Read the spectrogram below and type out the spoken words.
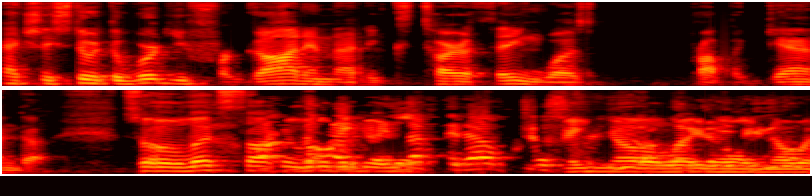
Actually, Stuart, the word you forgot in that entire thing was propaganda. So let's talk a little bit. I left it out just I know, I know, I know.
